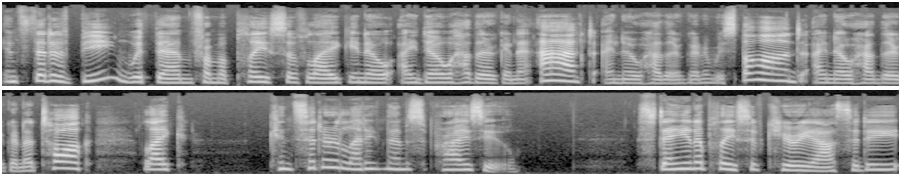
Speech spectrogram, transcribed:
Instead of being with them from a place of like, you know, I know how they're going to act, I know how they're going to respond, I know how they're going to talk, like, consider letting them surprise you. Stay in a place of curiosity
